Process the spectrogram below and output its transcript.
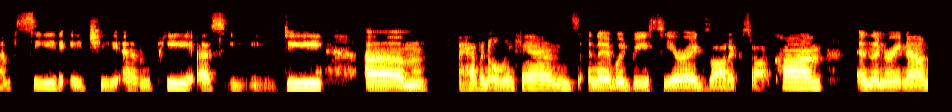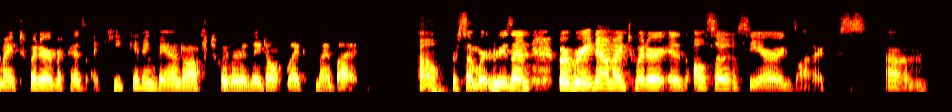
Hempseed H E M P S E E D. Um, I have an OnlyFans, and it would be CiaraExotics.com. And then right now, my Twitter because I keep getting banned off Twitter. They don't like my butt. Oh, for some weird reason. But right now, my Twitter is also Ciara Exotics. Um,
